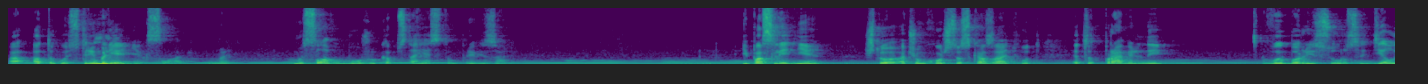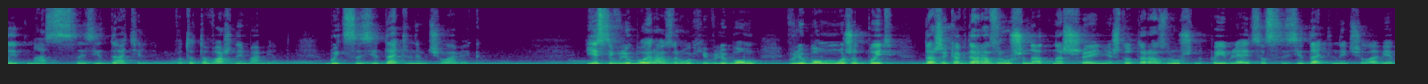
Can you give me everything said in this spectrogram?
а, а такое стремление к славе. Понимаете? Мы славу Божию к обстоятельствам привязали. И последнее, что, о чем хочется сказать, вот этот правильный выбор ресурса делает нас созидательными. Вот это важный момент, быть созидательным человеком. Если в любой разрухе, в любом, в любом может быть, даже когда разрушено отношение, что-то разрушено, появляется созидательный человек,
